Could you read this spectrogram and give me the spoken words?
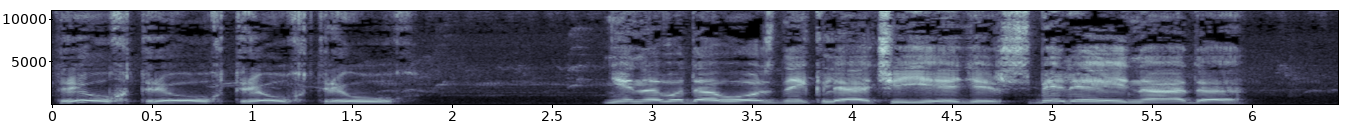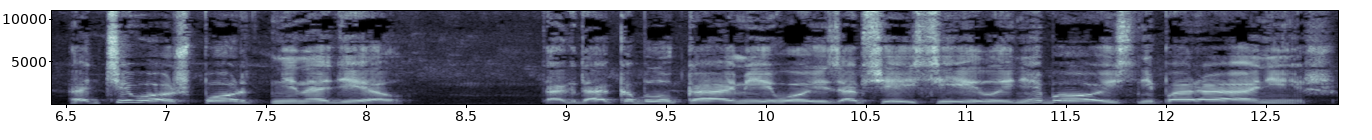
Трюх, трюх, трюх, трюх. Не на водовозной кляче едешь, смелей надо. Отчего ж порт не надел? Тогда каблуками его изо всей силы, не бойся, не поранишь.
